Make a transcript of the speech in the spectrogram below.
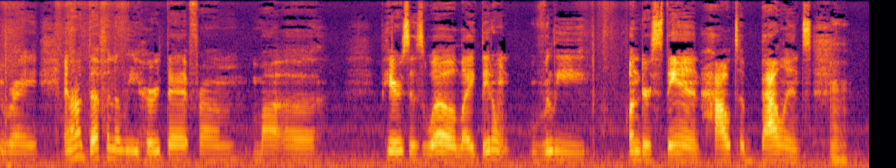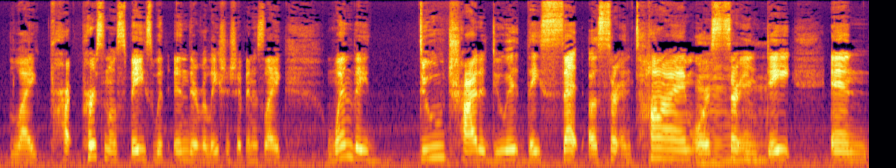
Right. And I've definitely heard that from my uh peers as well. Like they don't really understand how to balance Mm. like per- personal space within their relationship and it's like when they do try to do it, they set a certain time or a Mm. certain date and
